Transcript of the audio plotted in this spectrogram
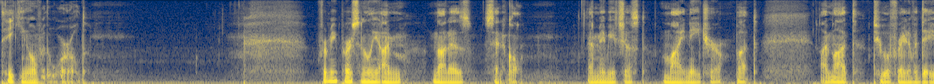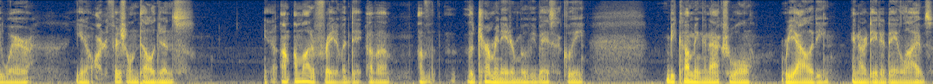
taking over the world. For me personally, I'm not as cynical. And maybe it's just my nature, but I'm not too afraid of a day where, you know, artificial intelligence, you know, I'm, I'm not afraid of a of a of the Terminator movie basically becoming an actual reality in our day-to-day lives.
